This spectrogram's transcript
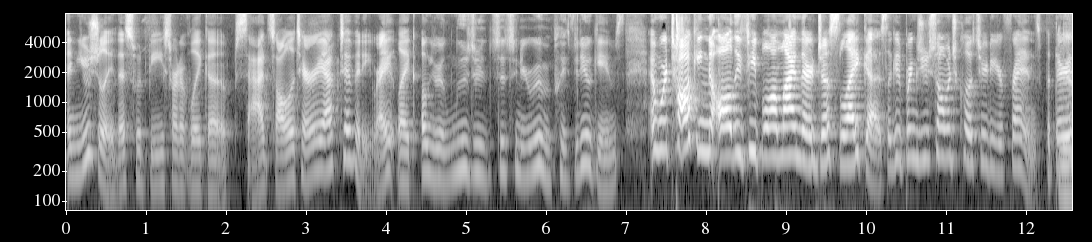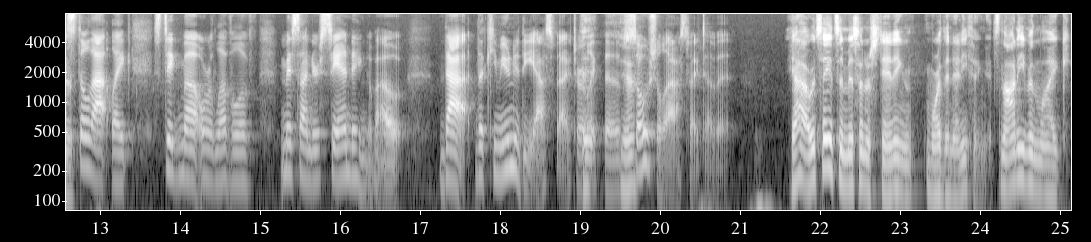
And usually this would be sort of like a sad solitary activity, right? Like, "Oh, you're a loser that sits in your room and plays video games." And we're talking to all these people online that are just like us. Like it brings you so much closer to your friends, but there is Yeah. still that like stigma or level of misunderstanding about that the community aspect or like the yeah. social aspect of it. Yeah, I would say it's a misunderstanding more than anything. It's not even like,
